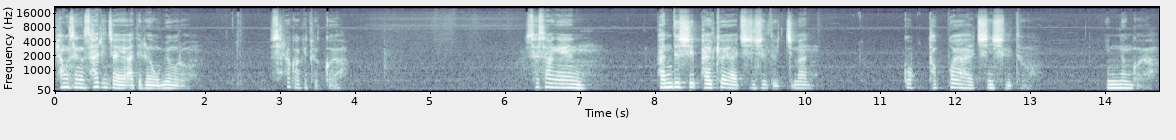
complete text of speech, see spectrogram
평생 살인자의 아들은 오명으로 살아가게 될 거야. 세상엔 반드시 밝혀야 할 진실도 있지만 꼭 덮어야 할 진실도 있는 거야.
